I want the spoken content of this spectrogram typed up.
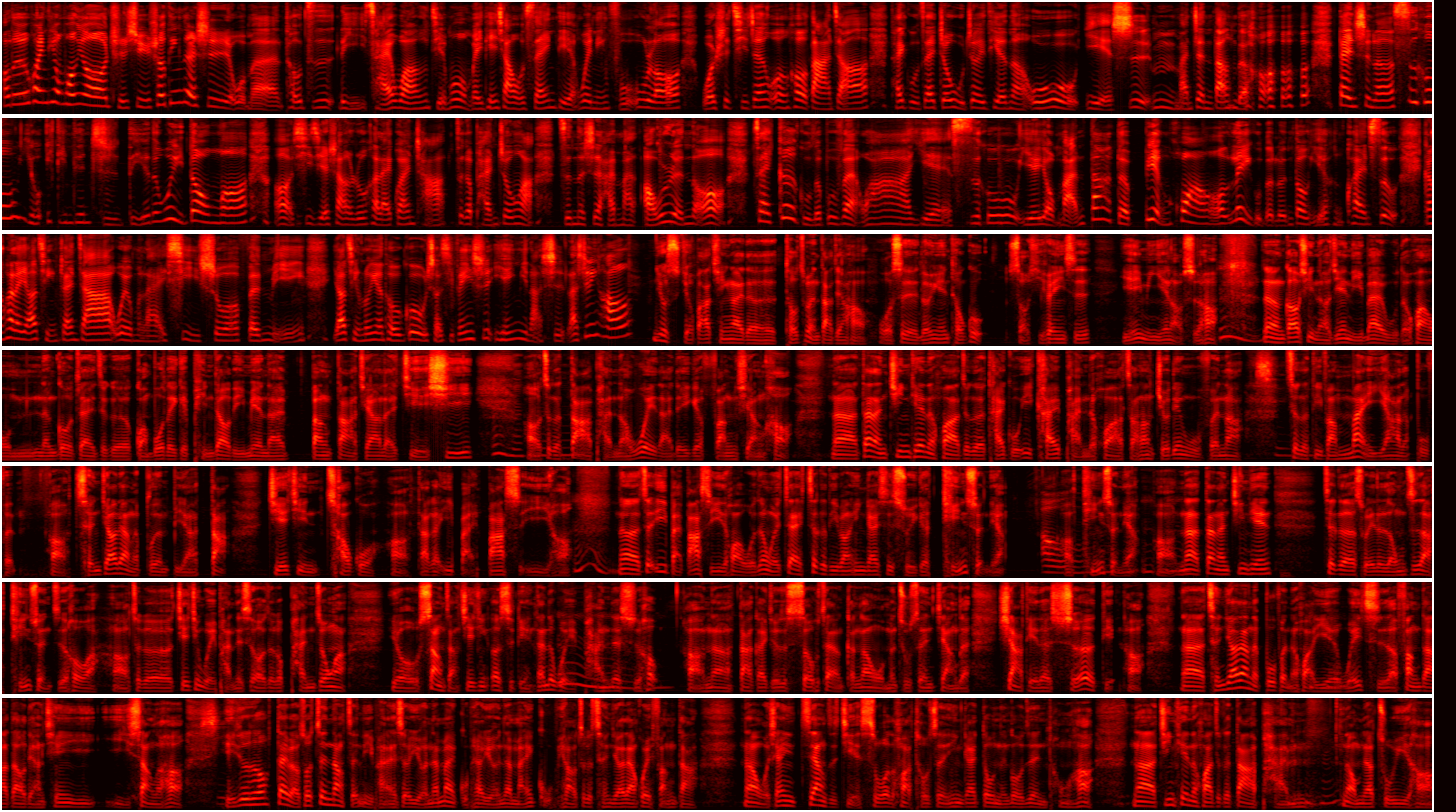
好的，欢迎听众朋友持续收听的是我们投资理财王节目，每天下午三点为您服务喽。我是奇珍，问候大家。台股在周五这一天呢，哦，也是嗯蛮震荡的，但是呢，似乎有一点点止跌的味道吗？呃，细节上如何来观察这个盘中啊，真的是还蛮熬人的哦。在个股的部分，哇，也似乎也有蛮大的变化哦，类股的轮动也很快速。赶快来邀请专家为我们来细说分明，邀请龙岩投顾首席分析师严一鸣老师，老师您好。六十九八，亲爱的投资们，大家好，我是龙岩投顾首席分析师严一鸣严老师哈。那很高兴呢，今天礼拜五的话，我们能够在这个广播的一个频道里面来帮大家来解析，好这个大盘呢未来的一个方向哈。那当然今天的话，这个台股一开盘的话，早上九点五分啊，这个地方卖压的部分。好，成交量的部分比较大，接近超过啊，大概一百八十亿哈。那这一百八十亿的话，我认为在这个地方应该是属于一个停损量。哦，好，停损量。好，那当然今天。这个所谓的融资啊停损之后啊，好，这个接近尾盘的时候，这个盘中啊有上涨接近二十点，但是尾盘的时候，好，那大概就是收在刚刚我们主持人讲的下跌的十二点哈。那成交量的部分的话，也维持了放大到两千亿以上了哈。也就是说，代表说震荡整理盘的时候，有人在卖股票，有人在买股票，这个成交量会放大。那我相信这样子解说的话，投资人应该都能够认同哈。那今天的话，这个大盘，那我们要注意哈。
